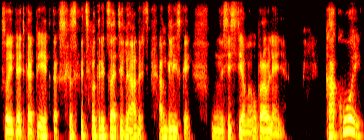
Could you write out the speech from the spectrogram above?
свои 5 копеек, так сказать, в отрицательный адрес английской системы управления. Какой,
